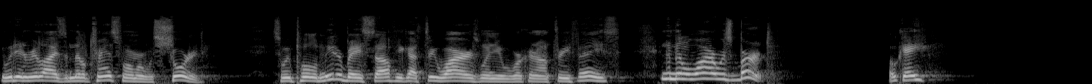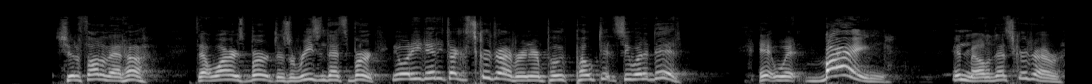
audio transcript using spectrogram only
we didn't realize the middle transformer was shorted. So we pulled a meter base off. and You got three wires when you're working on three phase and the middle wire was burnt. Okay. Should have thought of that, huh? If that wire's burnt, there's a reason that's burnt. You know what he did? He took a screwdriver in there and poked it and see what it did. It went bang and melted that screwdriver.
